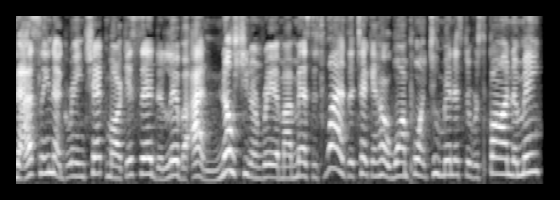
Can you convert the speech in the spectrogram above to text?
Now I seen that green check mark. It said deliver. I know she done read my message. Why is it taking her 1.2 minutes to respond to me?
